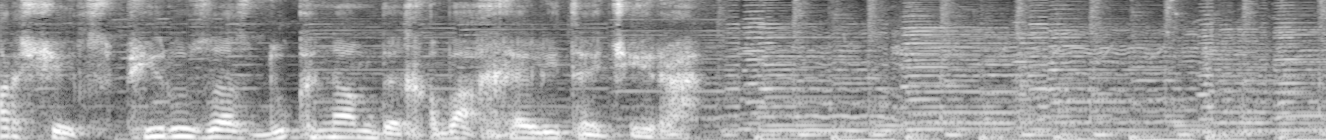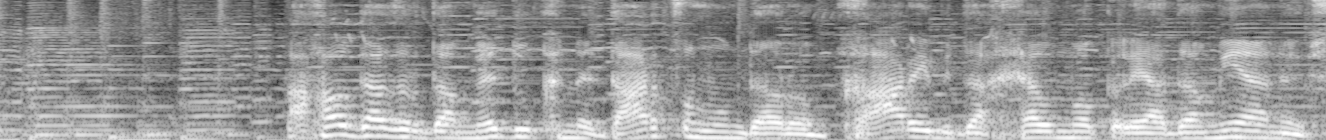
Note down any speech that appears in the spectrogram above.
არშილს ფირუზას დუქნამდე ყვა ხელით ეჭირა. ახალგაზრდა მედუქნე დარწმუნდა რომ ღარიბ და ხელმოკლე ადამიანებს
